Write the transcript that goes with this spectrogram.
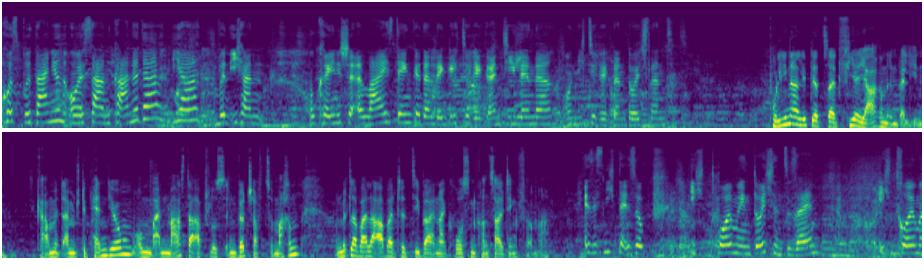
Großbritannien, USA und Kanada, ja. Wenn ich an ukrainische Allies denke, dann denke ich direkt an die Länder und nicht direkt an Deutschland. Polina lebt jetzt seit vier Jahren in Berlin. Sie kam mit einem Stipendium, um einen Masterabschluss in Wirtschaft zu machen und mittlerweile arbeitet sie bei einer großen Consulting-Firma. Es ist nicht, als ob ich träume, in Deutschland zu sein. Ich träume,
